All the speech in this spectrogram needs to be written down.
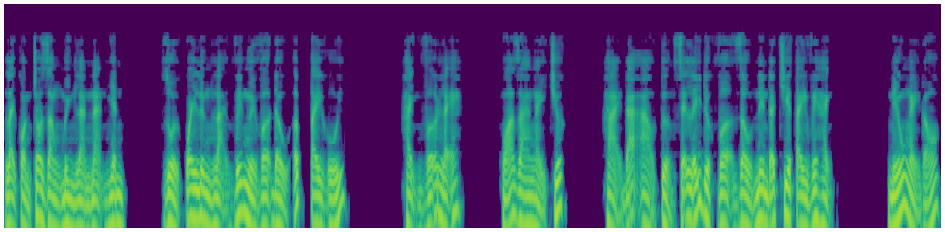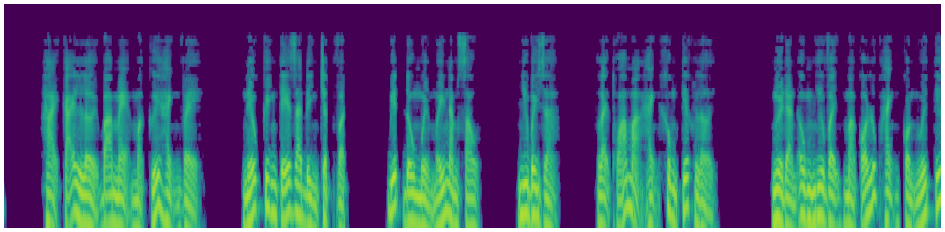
lại còn cho rằng mình là nạn nhân, rồi quay lưng lại với người vợ đầu ấp tay gối. Hạnh vỡ lẽ. Hóa ra ngày trước, Hải đã ảo tưởng sẽ lấy được vợ giàu nên đã chia tay với Hạnh. Nếu ngày đó, Hải cãi lời ba mẹ mà cưới Hạnh về, nếu kinh tế gia đình chật vật, biết đâu mười mấy năm sau, như bây giờ, lại thoá mạ Hạnh không tiếc lời. Người đàn ông như vậy mà có lúc Hạnh còn nuối tiếc,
